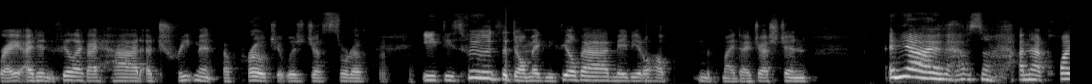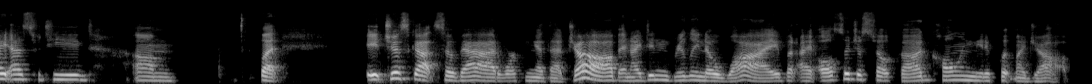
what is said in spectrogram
right? I didn't feel like I had a treatment approach. It was just sort of eat these foods that don't make me feel bad. Maybe it'll help with my digestion. And yeah, I have some, I'm not quite as fatigued. Um, but it just got so bad working at that job. And I didn't really know why, but I also just felt God calling me to quit my job.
